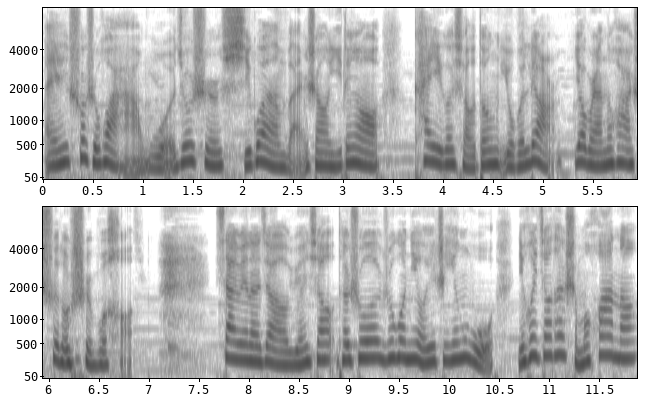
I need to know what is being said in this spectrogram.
哎，说实话啊，我就是习惯晚上一定要开一个小灯，有个亮，要不然的话睡都睡不好。下面呢叫元宵，他说：“如果你有一只鹦鹉，你会教它什么话呢？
